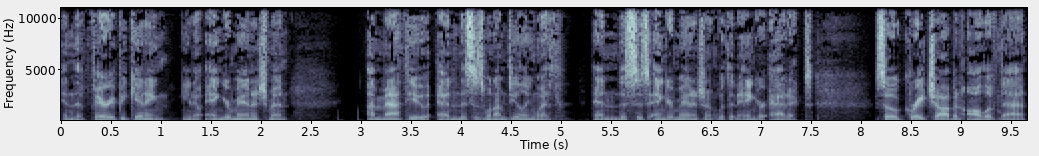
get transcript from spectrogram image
in the very beginning, you know, anger management. I'm Matthew and this is what I'm dealing with and this is anger management with an anger addict. So great job in all of that.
